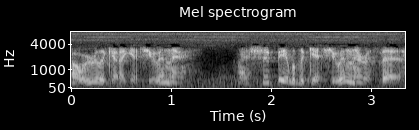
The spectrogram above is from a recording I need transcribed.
Oh, we really gotta get you in there. I should be able to get you in there with this.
